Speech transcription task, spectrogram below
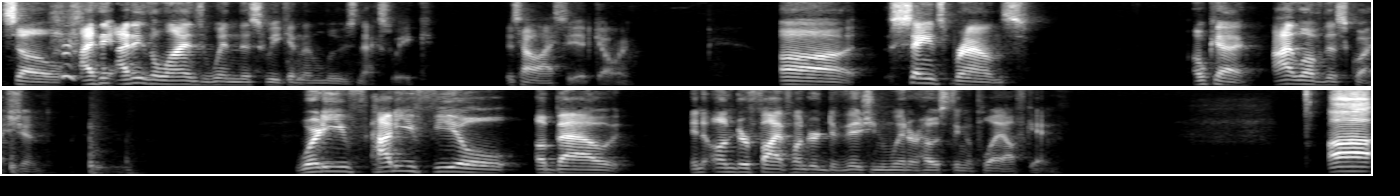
So I think I think the Lions win this week and then lose next week is how I see it going. Uh Saints Browns. Okay, I love this question. Where do you how do you feel about an under 500 division winner hosting a playoff game? Uh,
